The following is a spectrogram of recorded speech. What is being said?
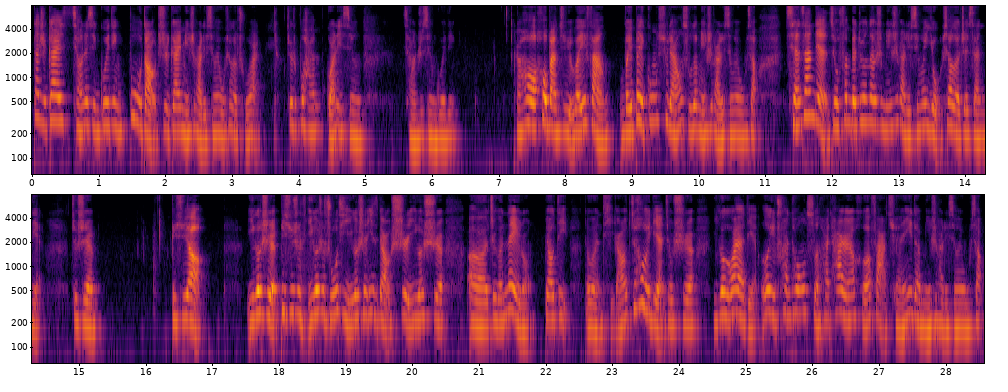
但是该强制性规定不导致该民事法律行为无效的除外，就是不含管理性强制性规定。然后后半句违反违背公序良俗的民事法律行为无效，前三点就分别对应的是民事法律行为有效的这三点，就是必须要一个是必须是一个是主体，一个是意思表示，一个是呃这个内容标的的问题。然后最后一点就是一个额外的点，恶意串通损害他人合法权益的民事法律行为无效。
